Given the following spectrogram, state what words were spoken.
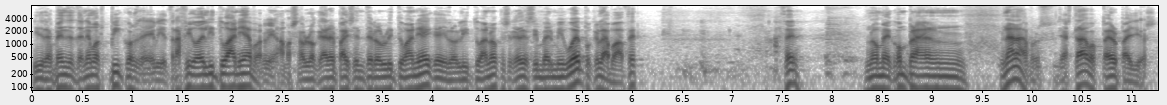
y de repente tenemos picos de tráfico de Lituania, pues vamos a bloquear el país entero de Lituania y que los lituanos que se queden sin ver mi web, ¿por qué la voy a hacer? hacer? No me compran nada, pues ya está, pues peor para ellos.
